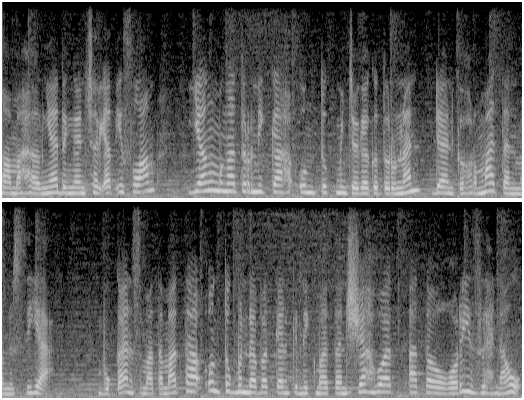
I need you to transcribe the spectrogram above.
sama halnya dengan syariat Islam yang mengatur nikah untuk menjaga keturunan dan kehormatan manusia, bukan semata-mata untuk mendapatkan kenikmatan syahwat atau ghorizah nau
